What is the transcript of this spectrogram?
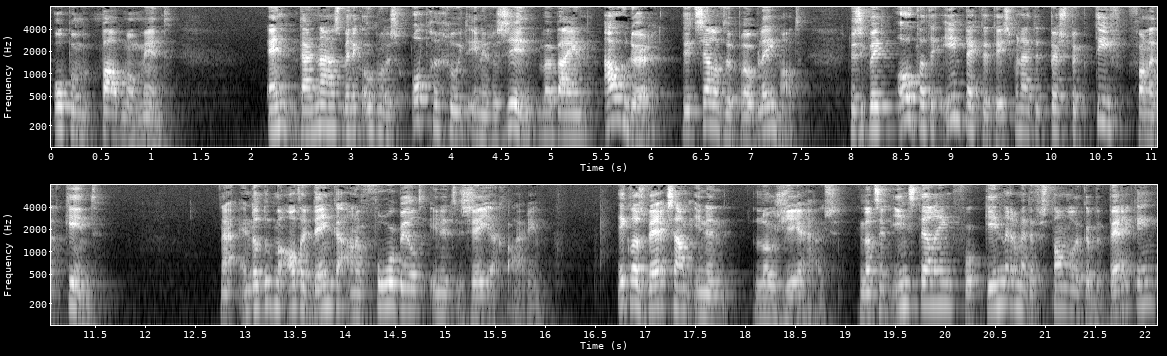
op een bepaald moment. En daarnaast ben ik ook nog eens opgegroeid in een gezin waarbij een ouder ditzelfde probleem had. Dus ik weet ook wat de impact het is vanuit het perspectief van het kind. Nou, en dat doet me altijd denken aan een voorbeeld in het zeeaquarium. Ik was werkzaam in een logeerhuis. En dat is een instelling voor kinderen met een verstandelijke beperking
